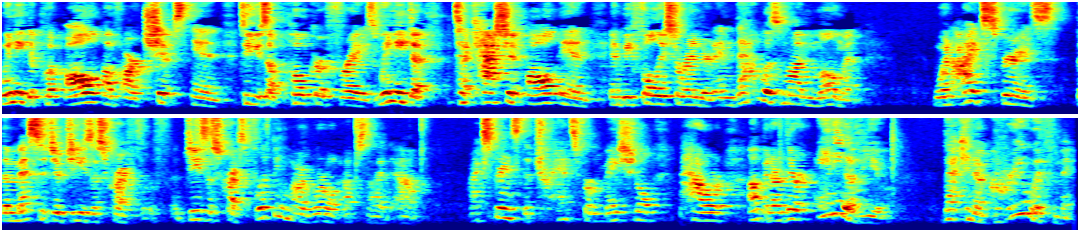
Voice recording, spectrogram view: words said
We need to put all of our chips in, to use a poker phrase. We need to, to cash it all in and be fully surrendered. And that was my moment when I experienced the message of Jesus Christ, Jesus Christ flipping my world upside down. I experienced the transformational power of it. Are there any of you that can agree with me?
